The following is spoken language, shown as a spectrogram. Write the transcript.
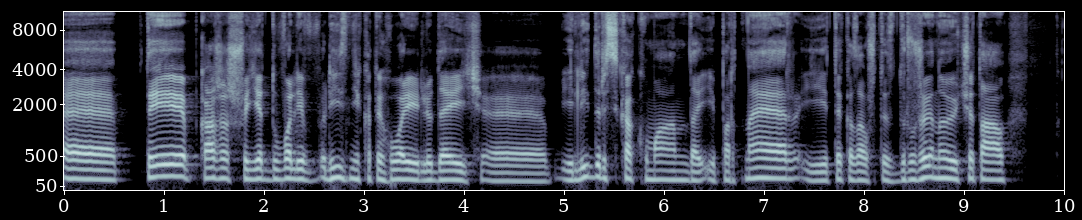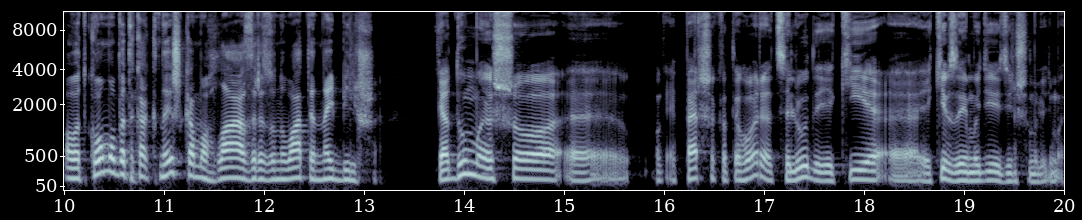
е, ти кажеш, що є доволі різні категорії людей: е, і лідерська команда, і партнер, і ти казав, що ти з дружиною читав. А от кому би така книжка могла зрезонувати найбільше? Я думаю, що е, окей, перша категорія це люди, які, е, які взаємодіють з іншими людьми.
